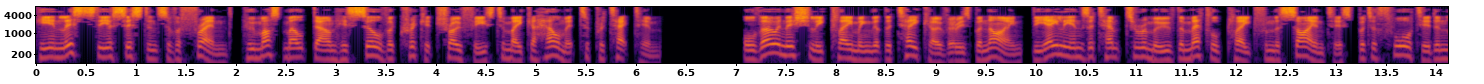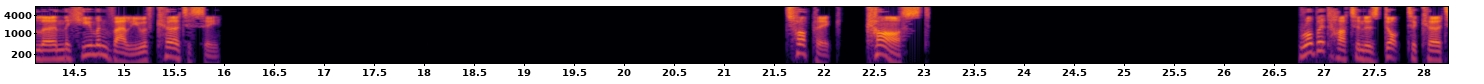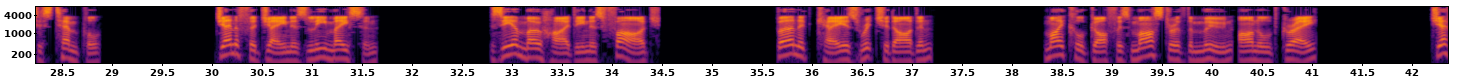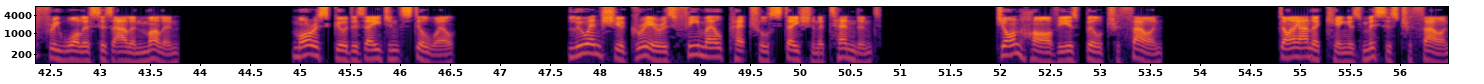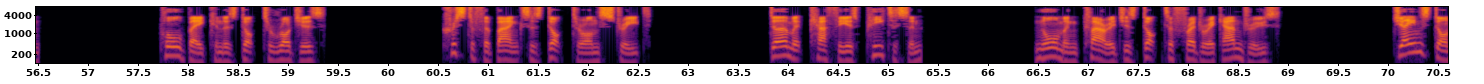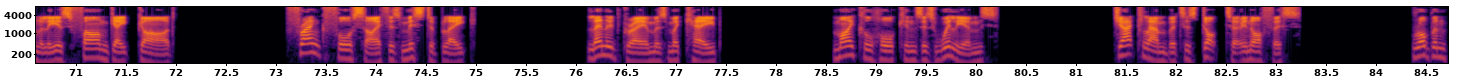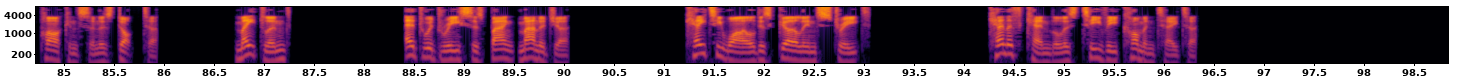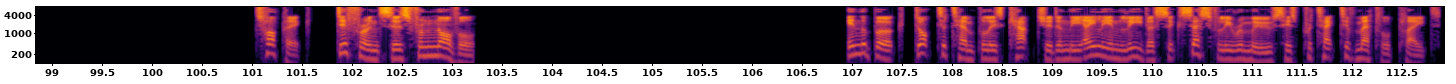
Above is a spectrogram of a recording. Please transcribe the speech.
He enlists the assistance of a friend, who must melt down his silver cricket trophies to make a helmet to protect him. Although initially claiming that the takeover is benign, the aliens attempt to remove the metal plate from the scientist but are thwarted and learn the human value of courtesy. Topic: Cast. Robert Hutton as Dr. Curtis Temple, Jennifer Jayne as Lee Mason, Zia Mohyeddin as Farge, Bernard Kay as Richard Arden. Michael Gough as Master of the Moon Arnold Gray. Geoffrey Wallace as Alan Mullane. Maurice Good as Agent Stillwell. Luanshya Greer as female petrol station attendant. John Harvey as Bill Trethowan Diana King as Mrs. Trethowan Paul Bacon as Dr. Rogers. Christopher Banks as Dr. On Street. Dermot Cathie as Peterson Norman Claridge as Dr. Frederick Andrews James Donnelly as Farmgate Guard Frank Forsyth as Mr. Blake Leonard Graham as McCabe Michael Hawkins as Williams Jack Lambert as Doctor in Office Robin Parkinson as Dr. Maitland Edward Rees as Bank Manager Katy Wild as Girl in Street Kenneth Kendall as TV commentator. Topic: Differences from novel. In the book, Dr. Temple is captured and the alien leader successfully removes his protective metal plate.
